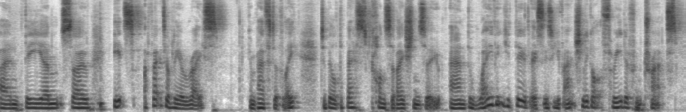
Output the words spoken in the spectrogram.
And the um, so it's effectively a race competitively to build the best conservation zoo. And the way that you do this is you've actually got three different tracks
